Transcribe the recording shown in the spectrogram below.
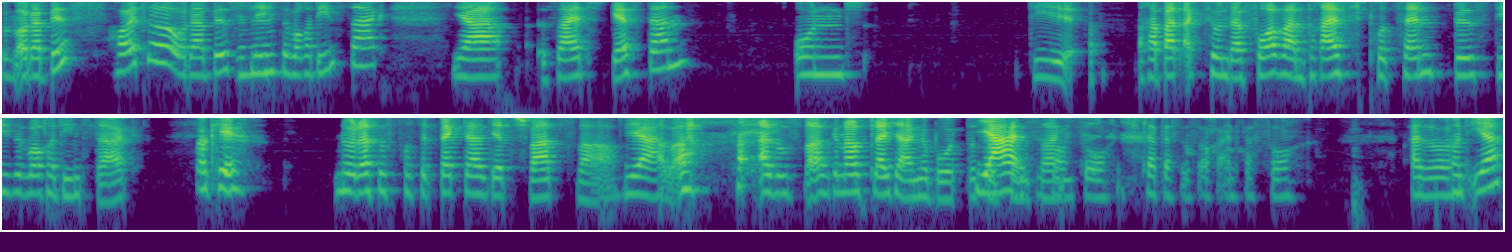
oder bis heute oder bis Mhm. nächste Woche Dienstag. Ja, seit gestern. Und die Rabattaktion davor waren 30% bis diese Woche Dienstag. Okay. Nur, dass das Prospekt halt jetzt schwarz war. Ja. Aber, also es war genau das gleiche Angebot. Das ja, ich es ist auch so. Ich glaube, das ist auch einfach so. Also, Und ihr?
